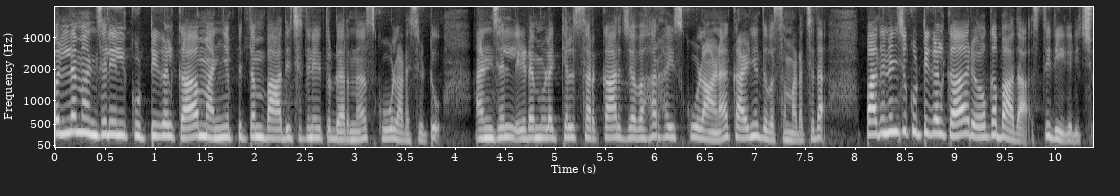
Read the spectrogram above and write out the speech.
കൊല്ലം അഞ്ചലിൽ കുട്ടികൾക്ക് മഞ്ഞപ്പിത്തം ബാധിച്ചതിനെ തുടർന്ന് സ്കൂൾ അടച്ചിട്ടു. അഞ്ചൽ ഇടമുളയ്ക്കൽ സർക്കാർ ജവഹർ ഹൈസ്കൂളാണ് കഴിഞ്ഞ ദിവസം അടച്ചത്. പതിനഞ്ച് കുട്ടികൾക്ക് രോഗബാധ സ്ഥിരീകരിച്ചു.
